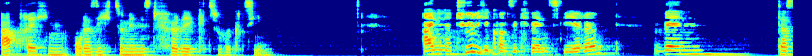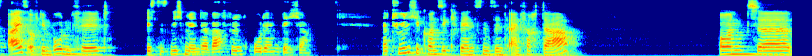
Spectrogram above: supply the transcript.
abbrechen oder sich zumindest völlig zurückziehen. Eine natürliche Konsequenz wäre, wenn das Eis auf dem Boden fällt, ist es nicht mehr in der Waffel oder im Becher. Natürliche Konsequenzen sind einfach da und äh,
